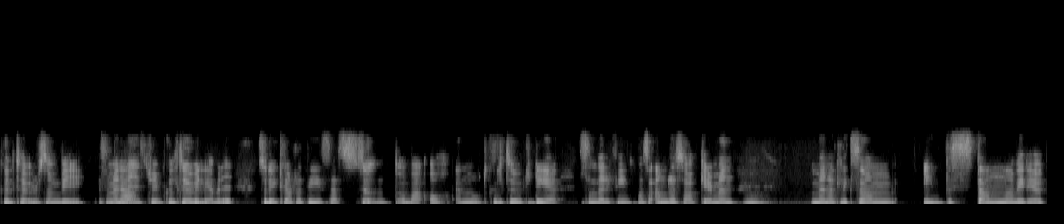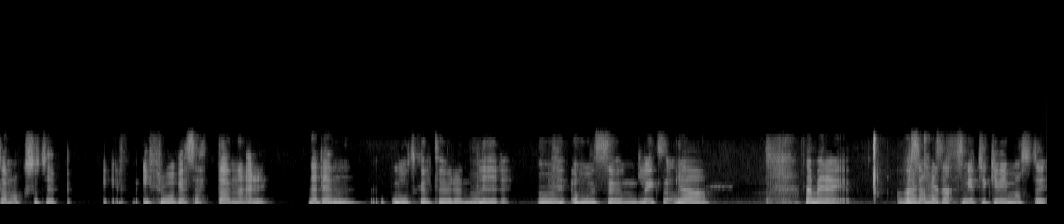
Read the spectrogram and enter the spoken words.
kultur som, vi, som en ja. mainstreamkultur vi lever i. Så det är klart att det är så sunt och bara åh, en motkultur till det som där det finns massa andra saker. Men mm. Men att liksom inte stanna vid det utan också typ ifrågasätta när, när den mm. motkulturen mm. blir mm. osund. Liksom. Ja. Nej, men, på samma sätt som jag tycker vi måste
